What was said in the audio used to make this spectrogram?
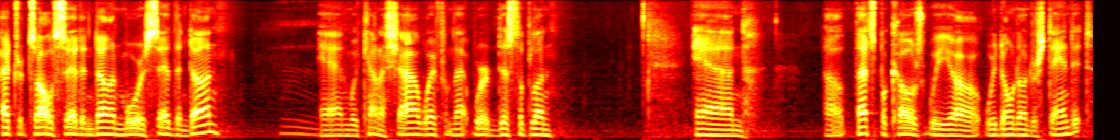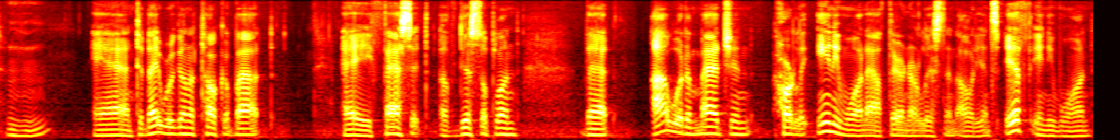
after it's all said and done, more is said than done, Hmm. and we kind of shy away from that word discipline, and uh, that's because we uh, we don't understand it. Mm-hmm. And today we're going to talk about a facet of discipline that I would imagine hardly anyone out there in our listening audience, if anyone,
